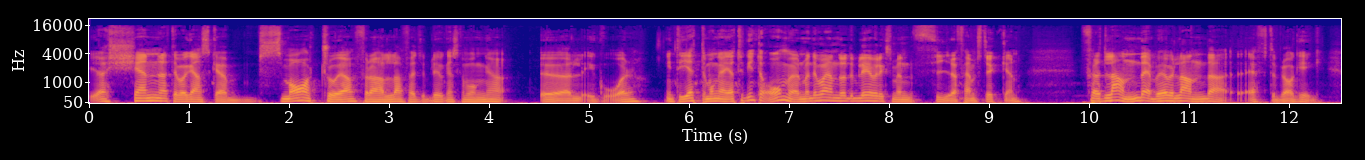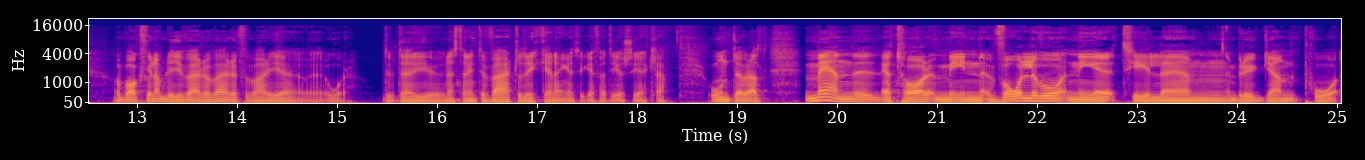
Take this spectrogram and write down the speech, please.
Jag känner att det var ganska smart tror jag för alla för att det blev ganska många öl igår. Inte jättemånga, jag tycker inte om öl men det var ändå, det blev liksom en fyra, fem stycken. För att landa, jag behöver landa efter bra gig. Och bakfyllan blir ju värre och värre för varje eh, år. Det där är ju nästan inte värt att dricka längre tycker jag för att det gör så jäkla ont överallt. Men eh, jag tar min Volvo ner till eh, bryggan på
